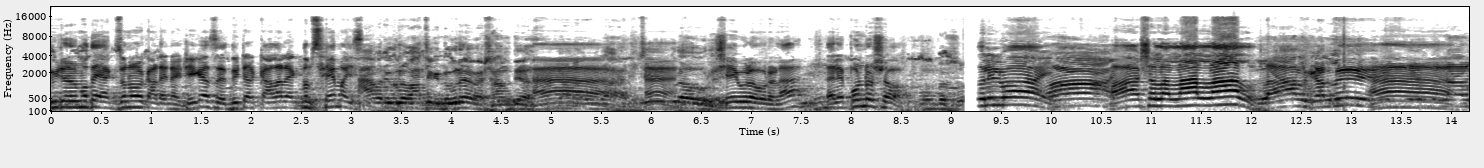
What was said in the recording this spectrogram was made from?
দুইটার মধ্যে একজনেরও কাটে নাই ঠিক আছে? দুইটার কালার একদম সেম আইছে। আবার এগুলো বাচ্চা কিন্তু উড়ে শান্তি আছে। হ্যাঁ সেই হ্যাঁ। উড়ে উড়ে। সেই উড়ে উড়ে না? তাহলে পনেরোশো। পনেরোশো। দলিল ভাই। ভাই, মাশাআল্লাহ লাল লাল। লাল গালি। হ্যাঁ। লাল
